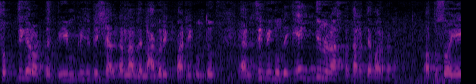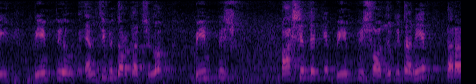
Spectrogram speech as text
সত্যিকার অর্থে বিএনপি যদি শেল্টার না দেয়, নাগরিক পার্টি কিন্তু, এনসিপি কিন্তু একদিনও রাস্তা দাঁড়াতে পারবে না। অথচ এই বিএনপি এনসিপি দরকার ছিল বিএনপির পাশে থেকে বিএনপি সহযোগিতা নিয়ে তারা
